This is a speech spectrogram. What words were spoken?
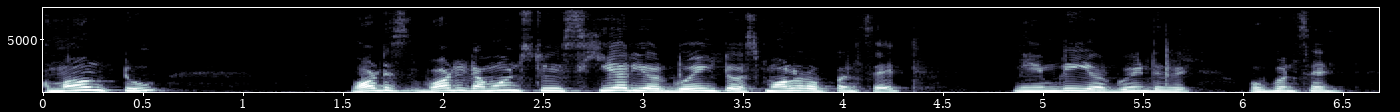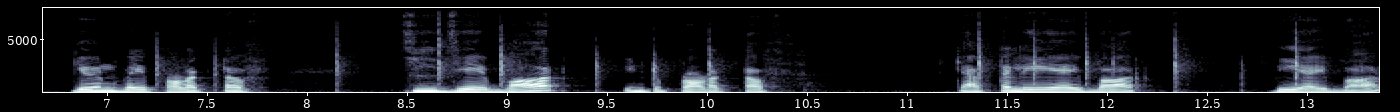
amount to? What is what it amounts to is here you are going to a smaller open set. Namely you are going to the open set given by product of gj bar into product of capital AI bar bi bar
